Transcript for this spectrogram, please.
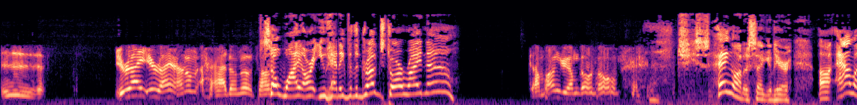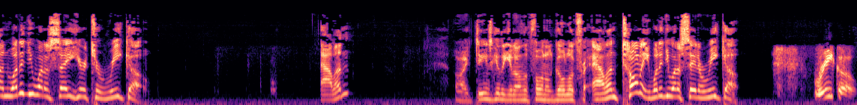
You're right. You're right. I don't. I don't know. Tom. So why aren't you heading for the drugstore right now? I'm hungry. I'm going home. Jesus. Hang on a second here. Uh, Alan, what did you want to say here to Rico? Alan? All right, Dean's going to get on the phone and go look for Alan. Tony, what did you want to say to Rico? Rico,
